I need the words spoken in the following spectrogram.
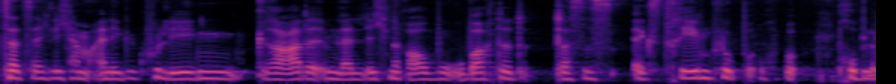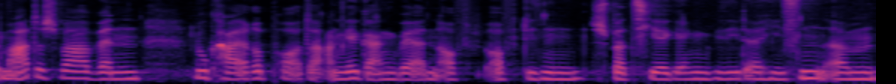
tatsächlich haben einige Kollegen gerade im ländlichen Raum beobachtet, dass es extrem problematisch war, wenn Lokalreporter angegangen werden auf, auf diesen Spaziergängen, wie sie da hießen. Ähm,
